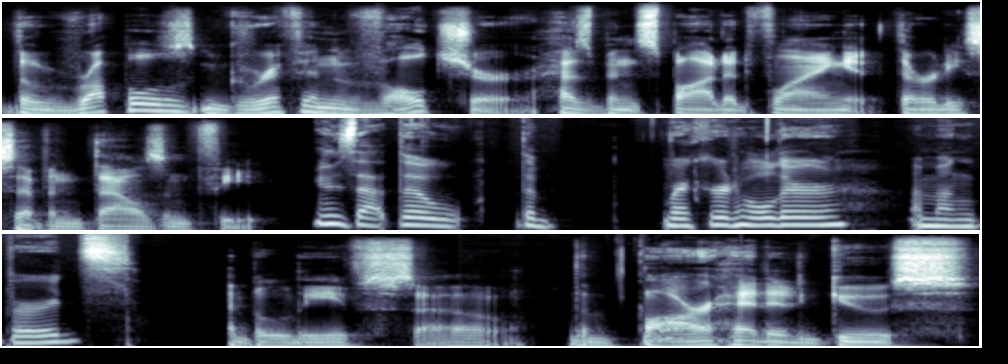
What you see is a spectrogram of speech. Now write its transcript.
The Rüppell's griffon vulture has been spotted flying at 37,000 feet. Is that the the record holder among birds? I believe so. The bar headed goose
